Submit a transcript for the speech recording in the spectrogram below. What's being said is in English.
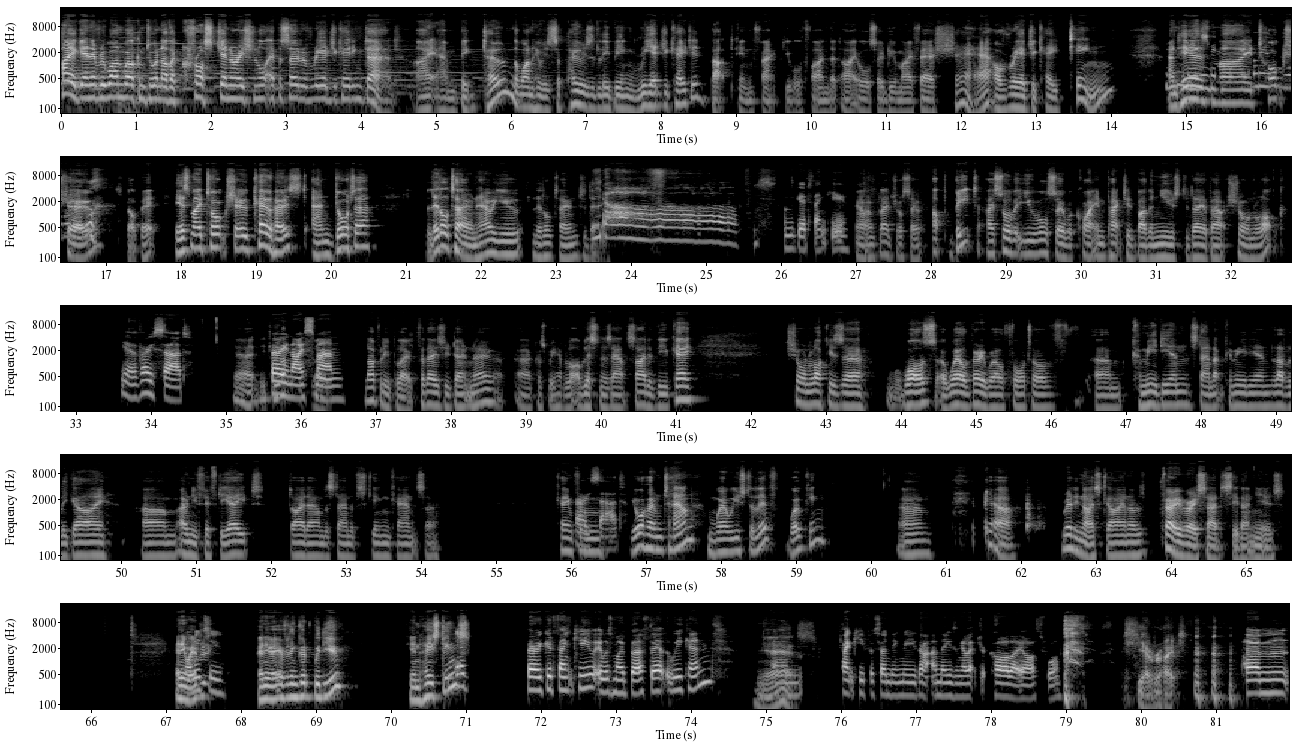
Hi again, everyone. Welcome to another cross generational episode of Re Educating Dad. I am Big Tone, the one who is supposedly being re educated, but in fact, you will find that I also do my fair share of re educating. And here's my talk show. Stop it. Here's my talk show co host and daughter, Little Tone. How are you, Little Tone, today? Yeah. I'm good, thank you. Now, I'm glad you're so upbeat. I saw that you also were quite impacted by the news today about Sean Lock. Yeah, very sad. Yeah, very nice bloke. man. Lovely bloke. For those who don't know, because uh, we have a lot of listeners outside of the UK, Sean Lock is a was a well, very well thought of um, comedian, stand-up comedian, lovely guy. Um, only 58, died, I understand, of skin cancer. Came Very from sad. your hometown, where we used to live, Woking. Um, yeah, really nice guy, and I was very, very sad to see that news. Anyway, Yeah, everything, anyway, everything good with you in Hastings? Yeah. Very good, thank you. It was my birthday at the weekend. Yes. Thank you for sending me that amazing electric car that I asked for. yeah, right. um,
